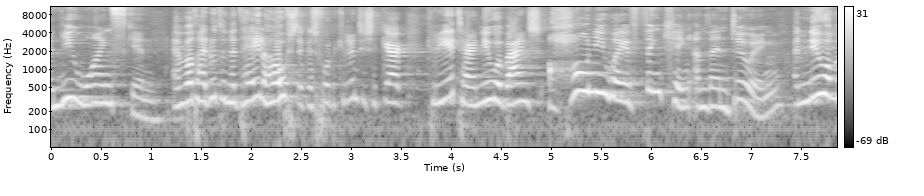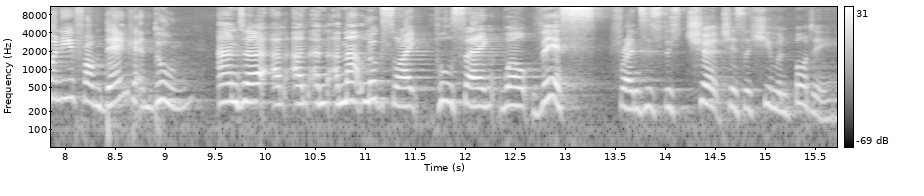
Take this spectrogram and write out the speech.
a new wineskin, En wat hij doet in het hele hoofdstuk is voor de Corinthische kerk creëert hij een nieuwe wijns, a whole new way of thinking and then doing. een nieuwe manier van denken en doen. And, uh, and, and, and, and that looks like Paul saying, well, this, friends, is the church is a human body.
